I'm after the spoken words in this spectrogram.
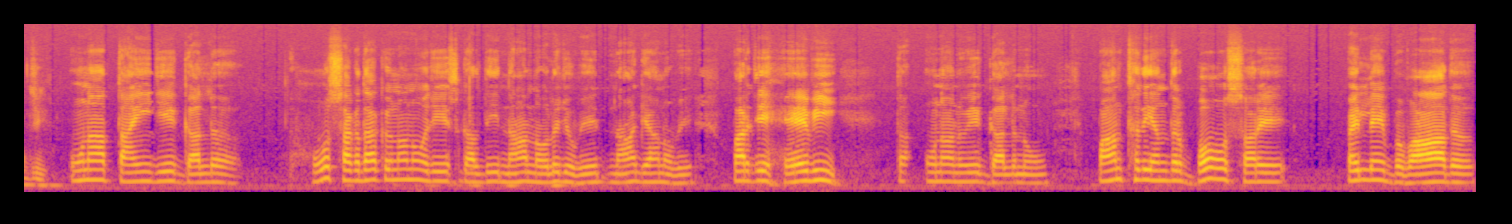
ਜੀ। ਉਹਨਾਂ ਤਾਈਂ ਜੇ ਗੱਲ ਹੋ ਸਕਦਾ ਕਿ ਉਹਨਾਂ ਨੂੰ ਅਜੇ ਇਸ ਗੱਲ ਦੀ ਨਾ ਨੌਲੇਜ ਹੋਵੇ ਨਾ ਗਿਆਨ ਹੋਵੇ ਪਰ ਜੇ ਹੈ ਵੀ ਤਾਂ ਉਹਨਾਂ ਨੂੰ ਇਹ ਗੱਲ ਨੂੰ ਪੰਥ ਦੇ ਅੰਦਰ ਬਹੁਤ ਸਾਰੇ ਪਹਿਲੇ ਵਿਵਾਦ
